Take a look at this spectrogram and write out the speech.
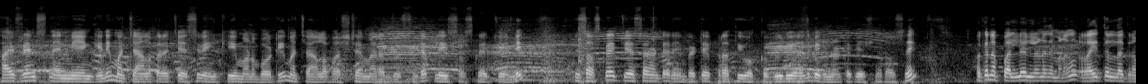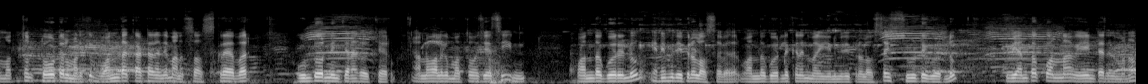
హాయ్ ఫ్రెండ్స్ నేను మీ వెంకీని. మా ఛానల్ పేరు వచ్చేసి వెంకీ మనబోటి. మా ఛానల్ ఫస్ట్ టైం మీరు చూస్తుంటే ప్లీజ్ సబ్స్క్రైబ్ చేయండి. మీరు సబ్స్క్రైబ్ చేస్తారంటే నేను పెట్టే ప్రతి ఒక్క వీడియో అనేది మీకు నోటిఫికేషన్ వస్తుంది. ఓకేనా పల్లెల్లో అనేది మనం రైతుల దగ్గర మొత్తం టోటల్ మనకి వంద కట్ట అనేది మన సబ్స్క్రైబర్ గుంటూరు నుంచి అనేది వచ్చారు. అన్న వాళ్ళకి మొత్తం వచ్చేసి వంద గొర్రెలు ఎనిమిది పిల్లలు వస్తాయి కదా వంద గొర్రెలకి అనేది మనకి ఎనిమిది పిల్లలు వస్తాయి సూటి గొర్రెలు. ఇవి ఎంత కొన్నా ఏంటి అనేది మనం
